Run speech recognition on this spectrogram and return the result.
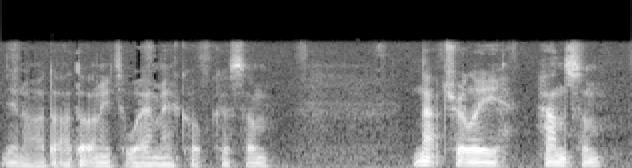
you know, I don't, I don't need to wear makeup because I'm naturally handsome.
